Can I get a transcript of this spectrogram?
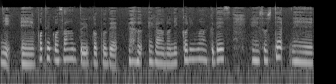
に、えー、ポテコさんということで 笑顔のにっこりマークです、えー、そして、えー、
